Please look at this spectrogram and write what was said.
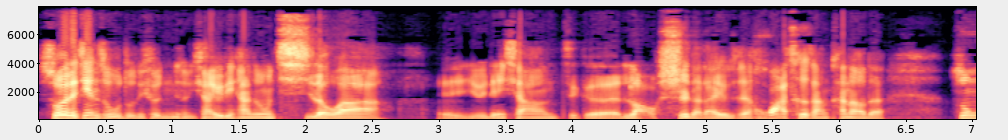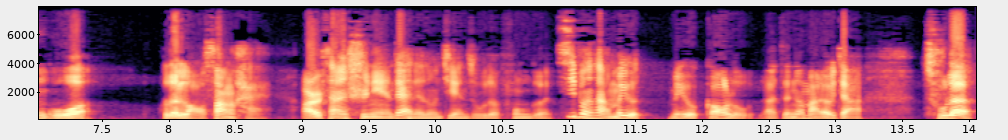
所有的建筑物都就像有点像这种骑楼啊，呃，有点像这个老式的，大家有在画册上看到的中国或者老上海二三十年代那种建筑的风格，基本上没有没有高楼啊，整个马六甲除了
